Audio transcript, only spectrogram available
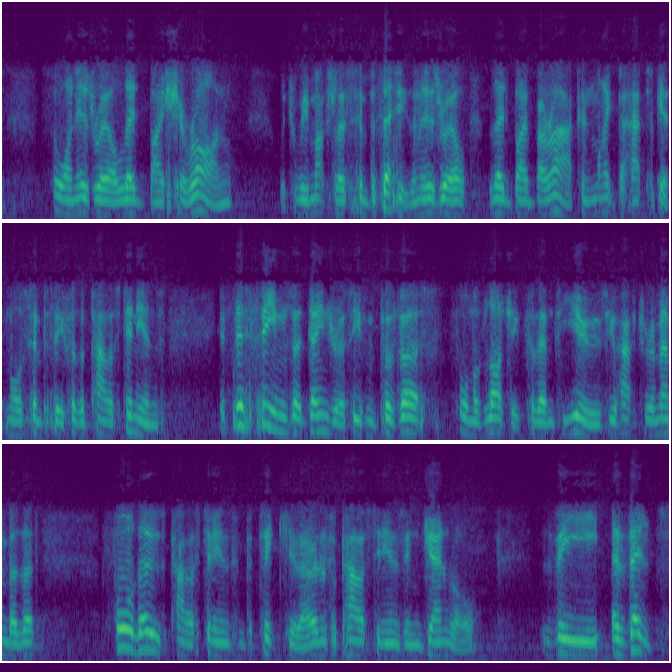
saw an Israel led by Sharon, which would be much less sympathetic than Israel led by Barak, and might perhaps get more sympathy for the Palestinians if this seems a dangerous, even perverse form of logic for them to use, you have to remember that for those Palestinians in particular, and for Palestinians in general, the events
